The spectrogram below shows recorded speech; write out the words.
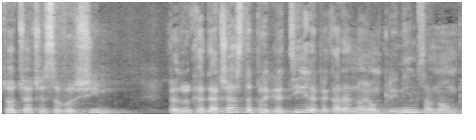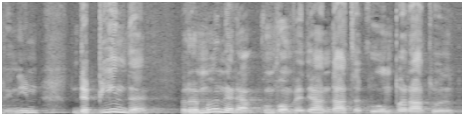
tot ceea ce săvârșim. Pentru că de această pregătire pe care noi o împlinim sau nu o împlinim, depinde rămânerea, cum vom vedea îndată, cu împăratul,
